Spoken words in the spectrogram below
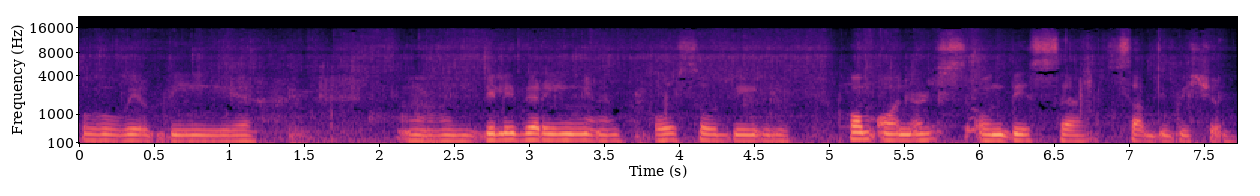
who will be um, delivering also the homeowners on this uh, subdivision.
